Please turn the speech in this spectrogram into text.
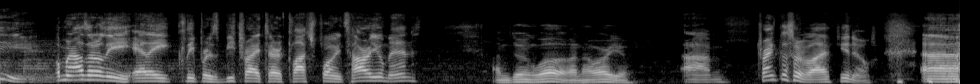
Lee. Omar Azarli, LA Clippers beat writer, Clutch Points. How are you, man? I'm doing well, and how are you? Um, trying to survive, you know. Uh,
